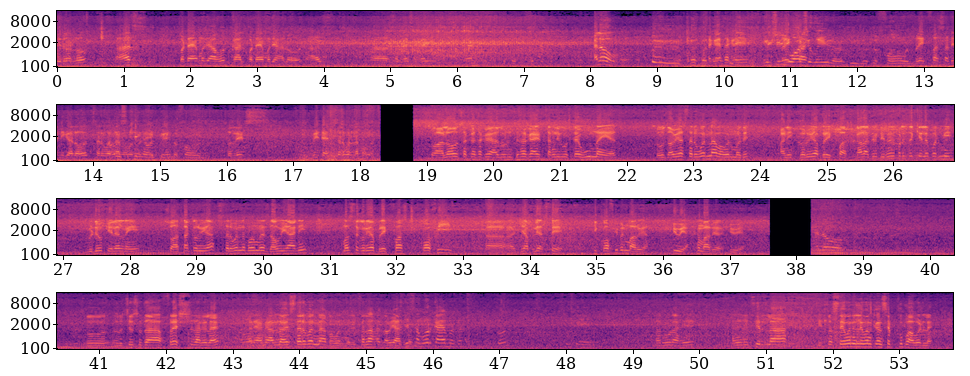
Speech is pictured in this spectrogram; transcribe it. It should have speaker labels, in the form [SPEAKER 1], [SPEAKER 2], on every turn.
[SPEAKER 1] मित्रांनो आज पटायामध्ये आहोत काल पटायामध्ये आलो आहोत. आज सकाळी सकाळी हॅलो. सकाळी सकाळी. ब्रेकफास्टसाठी निघालो आहोत सर्वांना लेट्स मीट ॲट सर्वांना भवन सो आलो सकाळ सकाळी. अजून ढग आहेत चांगली गोष्ट आहे ऊन नाही आहेत. सो जाऊया सर्वांना भवनमध्ये आणि करूया ब्रेकफास्ट काल रात्री डिनरपर्यंत केलं पण मी व्हिडिओ केलेला नाही सो आता करूया. सर्वांना भवनमध्ये जाऊया आणि मस्त करूया ब्रेकफास्ट कॉफी जी आपली असते ती कॉफी पण मारूया. पिऊया. मारूया पिऊया.
[SPEAKER 2] हॅलो
[SPEAKER 1] सो रुचिरसुद्धा फ्रेश झालेला आहे. आणि आम्ही आलो आहे सर्वांना भवनमध्ये. चला जाऊया
[SPEAKER 2] म्हणजे. समोर काय बघा?
[SPEAKER 1] रोड आहे. आणि रुचिरला इथलं सेवन इलेवन कन्सेप्ट खूप आवडला आहे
